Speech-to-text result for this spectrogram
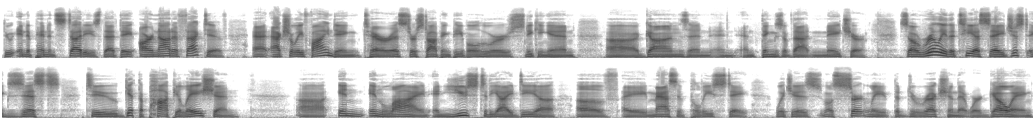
through independent studies that they are not effective at actually finding terrorists or stopping people who are sneaking in uh, guns and, and, and things of that nature. So, really, the TSA just exists to get the population uh, in, in line and used to the idea of a massive police state, which is most certainly the direction that we're going.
